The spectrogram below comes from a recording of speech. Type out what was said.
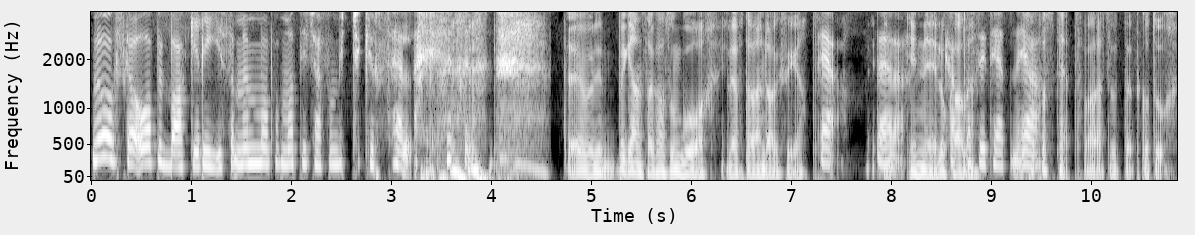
vi òg skal ha åpent bakeri, så vi må på en måte ikke ha for mye kurs heller. det er jo begrensa hva som går i løpet av en dag, sikkert. Ja, det er det. Inne i lokalet. Kapasiteten, ja. Kapasitet var rett og slett et godt ord.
